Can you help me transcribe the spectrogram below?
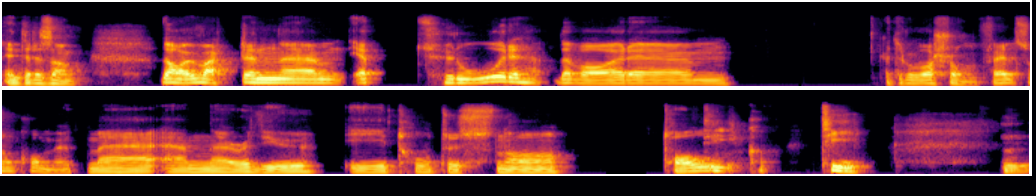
Interessant. Det har jo vært en eh, Jeg tror det var eh, Jeg tror det var Schonfeld som kom ut med en review i 2012 10. 10. Mm.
